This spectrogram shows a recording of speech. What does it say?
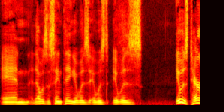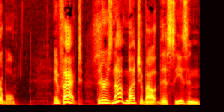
and that was the same thing it was it was it was it was terrible in fact there is not much about this season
